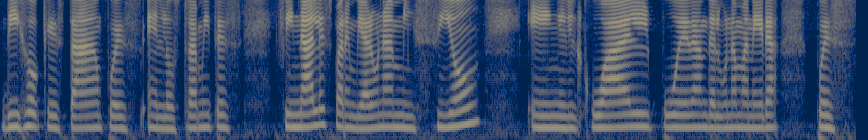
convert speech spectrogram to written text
dijo que están pues en los trámites finales para enviar una misión en el cual puedan de alguna manera pues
